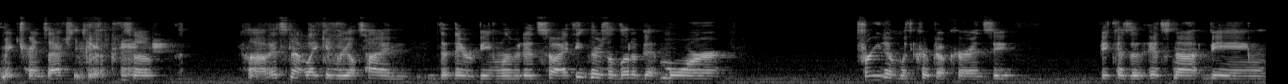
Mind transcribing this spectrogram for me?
make transactions with. So uh, it's not like in real time that they were being limited. So I think there's a little bit more freedom with cryptocurrency because it's not being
